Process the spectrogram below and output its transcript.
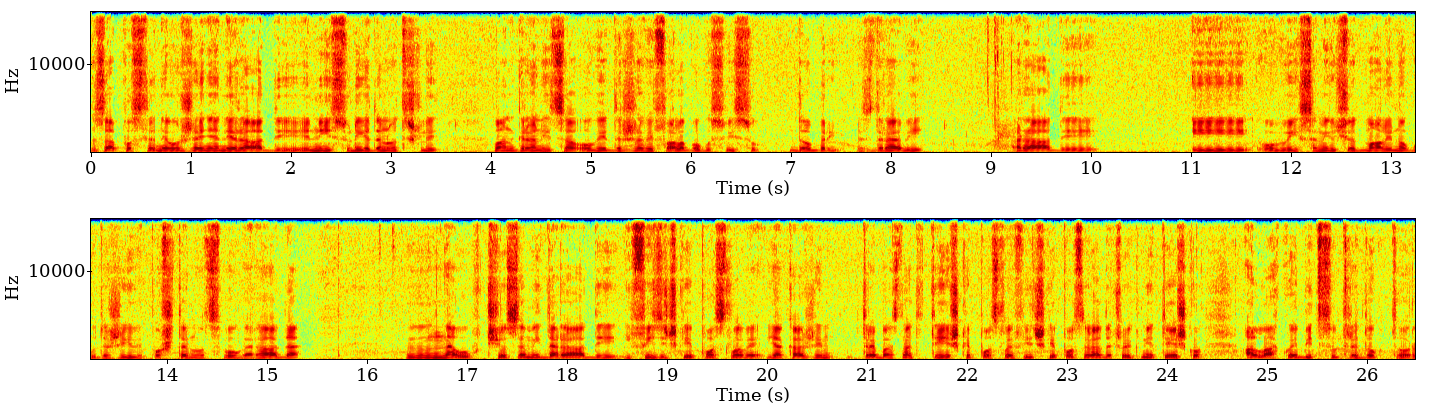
zaposlene, oženjene, radi, nisu ni jedan otišli van granica ove države, hvala Bogu, svi su dobri, zdravi, radi i uvijek sam učio od mali nogu da žive pošteno od svoga rada. Naučio sam i da radi i fizičke poslove, ja kažem, treba znati teške poslove, fizičke poslove, rada čovjek nije teško, a lako je biti sutra doktor,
